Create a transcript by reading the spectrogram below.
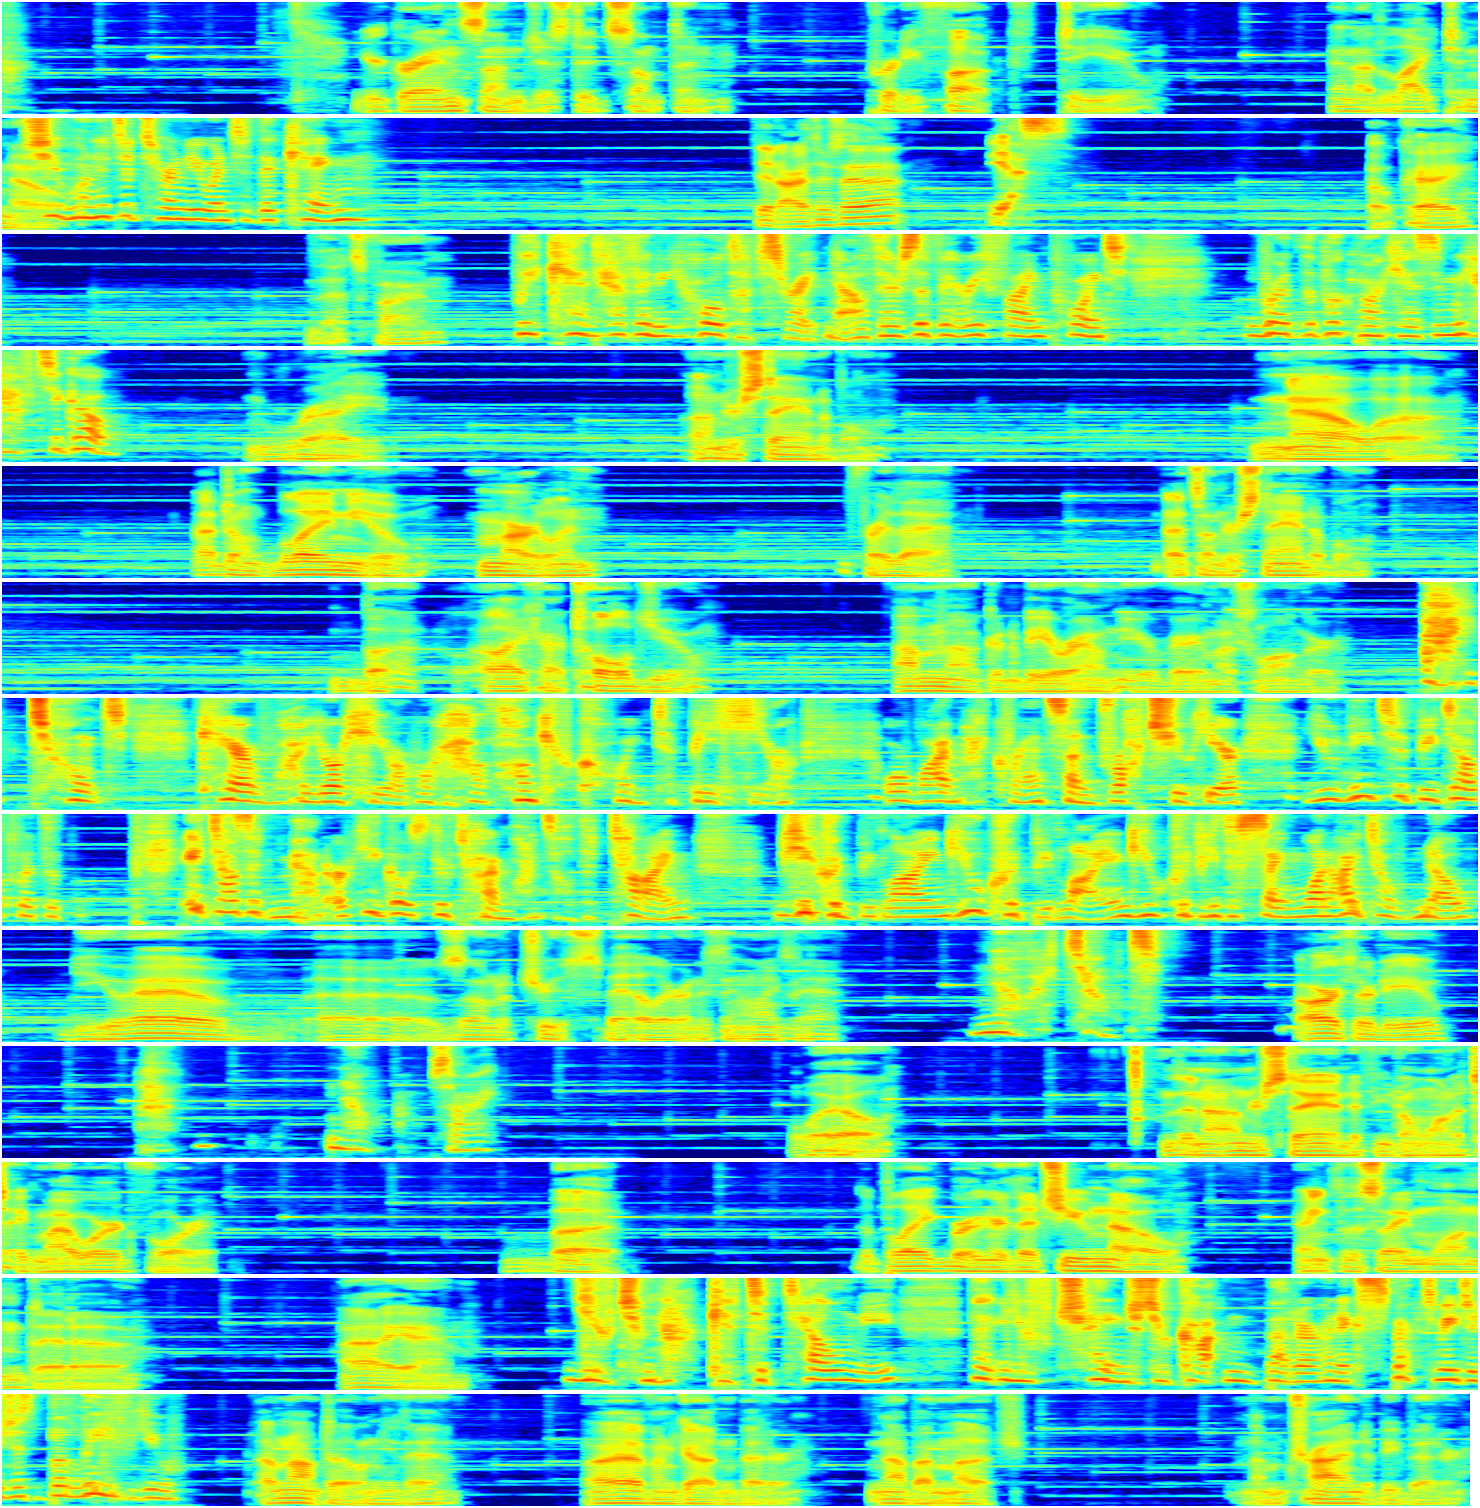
Your grandson just did something pretty fucked to you. And I'd like to know. She wanted to turn you into the king. Did Arthur say that? Yes. Okay. That's fine. We can't have any holdups right now. There's a very fine point where the bookmark is, and we have to go. Right. Understandable. Now, uh, I don't blame you, Merlin, for that. That's understandable. But, like I told you, I'm not gonna be around here very much longer. I don't care why you're here or how long you're going to be here or why my grandson brought you here. You need to be dealt with. It doesn't matter. He goes through timelines all the time. He could be lying. You could be lying. You could be the same one. I don't know. Do you have a Zone of Truth spell or anything like that? No, I don't. Arthur, do you? Uh, no, I'm sorry. Well, then I understand if you don't want to take my word for it. But the plague bringer that you know ain't the same one that, uh, I am. You do not get to tell me that you've changed or gotten better and expect me to just believe you. I'm not telling you that. I haven't gotten better. Not by much. I'm trying to be better.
